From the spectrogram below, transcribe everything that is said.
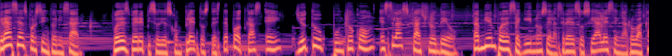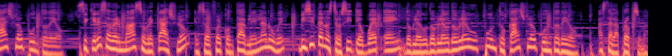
Gracias por sintonizar. Puedes ver episodios completos de este podcast en youtube.com slash cashflowdeo. También puedes seguirnos en las redes sociales en arroba. Si quieres saber más sobre Cashflow, el software contable en la nube, visita nuestro sitio web en www.cashflow.deo. Hasta la próxima.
